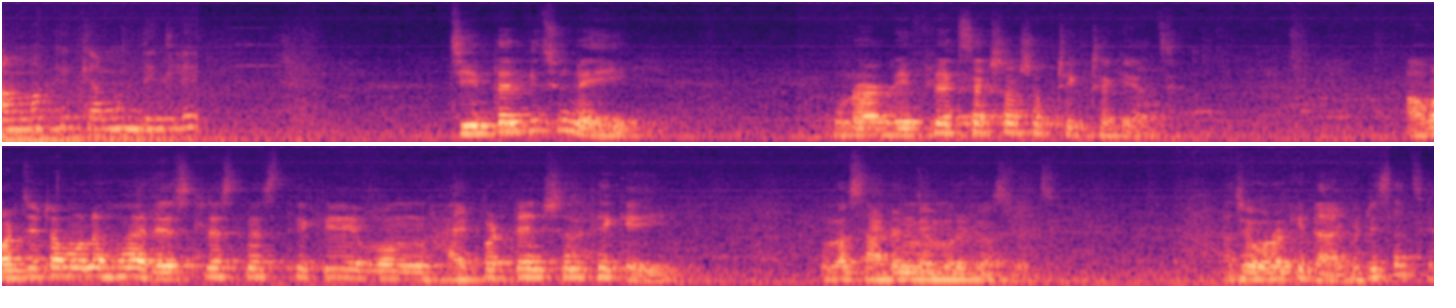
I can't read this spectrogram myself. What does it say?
আম্মাকে কেমন দেখলে? চিন্তার কিছু নেই। ওনার রিফ্লেক্স অ্যাকশন সব ঠিকঠাকই আছে। আমার যেটা মনে হয় রেস্টলেসনেস থেকে এবং হাইপার টেনশন থেকেই ওনার সাডেন মেমোরি লস হয়েছে। আচ্ছা ওনার কি ডায়াবেটিস আছে?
